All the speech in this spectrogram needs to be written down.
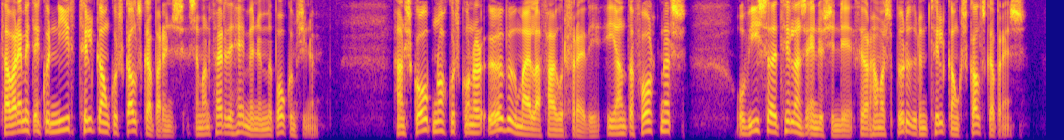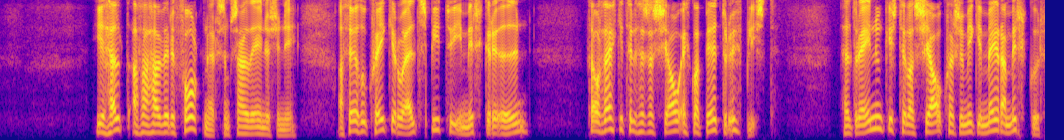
Það var einmitt einhver nýr tilgangur skálskaparins sem hann færði heiminum með bókum sínum. Hann skóp nokkur skonar öfugmæla fagurfræði í anda fólknars og vísaði til hans einu sinni þegar hann var spurður um tilgang skálskaparins. Ég held að það hafi verið fólkner sem sagði einu sinni að þegar þú kveikir og eldspítu í myrkri öðun þá er það ekki til þess að sjá eitthvað betur upplýst. Heldur einungist til að sjá hversu mikið meira myrkur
